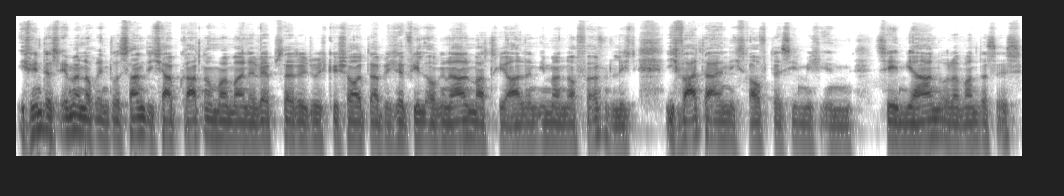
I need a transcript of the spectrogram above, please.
Ich finde das immer noch interessant. Ich habe gerade noch mal meine Webseite durchgeschaut, da habe ich ja viel Originalmaterialien immer noch veröffentlicht. Ich warte eigentlich drauf, dass Sie mich in zehn Jahren oder wann das ist,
